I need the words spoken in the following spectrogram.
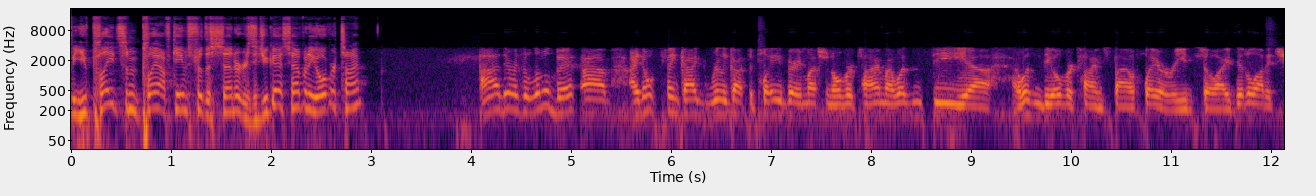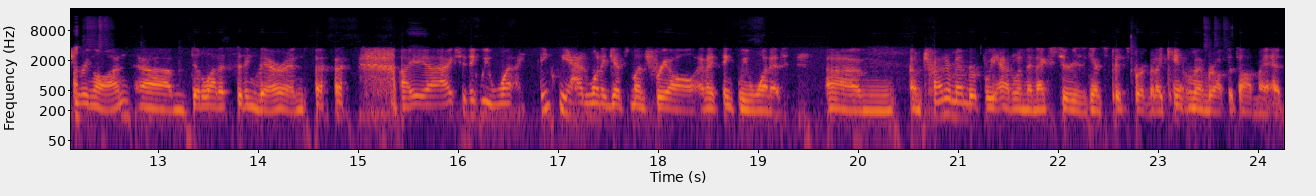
you played some playoff games for the Senators. Did you guys have any overtime? Uh, there was a little bit. Um, I don't think I really got to play very much in overtime. I wasn't the uh, I wasn't the overtime style player, Reed. So I did a lot of cheering on, um, did a lot of sitting there, and I uh, actually think we won. I think we had one against Montreal, and I think we won it. Um, I'm trying to remember if we had one the next series against Pittsburgh, but I can't remember off the top of my head.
